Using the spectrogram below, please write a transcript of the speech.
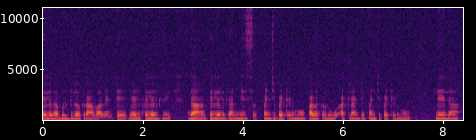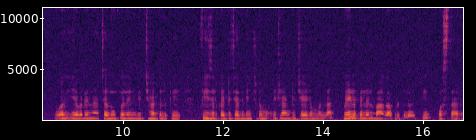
పిల్లలు అభివృద్ధిలోకి రావాలంటే వీళ్ళ పిల్లలకి దా పిల్లలకి అన్నీ పంచిపెట్టడము పలకలు అట్లాంటివి పంచిపెట్టడము లేదా ఎవరైనా చదువుకోలేని విద్యార్థులకి ఫీజులు కట్టి చదివించడము ఇట్లాంటివి చేయడం వల్ల వీళ్ళ పిల్లలు బాగా అభివృద్ధిలోకి వస్తారు.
